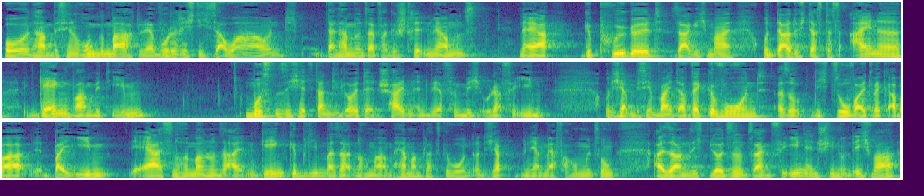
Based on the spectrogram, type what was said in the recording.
und haben ein bisschen rumgemacht und er wurde richtig sauer und dann haben wir uns einfach gestritten. Wir haben uns, naja, geprügelt, sage ich mal. Und dadurch, dass das eine Gang war mit ihm, mussten sich jetzt dann die Leute entscheiden, entweder für mich oder für ihn. Und ich habe ein bisschen weiter weg gewohnt, also nicht so weit weg, aber bei ihm, er ist noch immer in unserer alten Gegend geblieben, also hat noch immer am Hermannplatz gewohnt und ich hab, bin ja mehrfach umgezogen. Also haben sich die Leute sozusagen für ihn entschieden und ich war.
